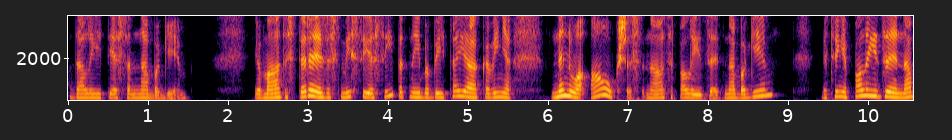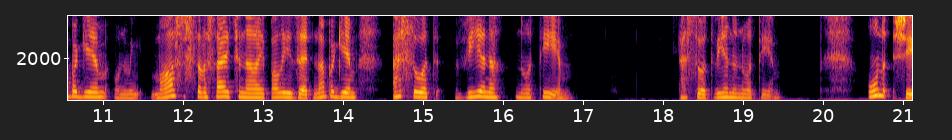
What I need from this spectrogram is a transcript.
dalīties ar nabagiem jo mātes Terēzes misijas īpatnība bija tajā, ka viņa ne no augšas nāca palīdzēt nabagiem, bet viņa palīdzēja nabagiem, un viņa māsas savas aicināja palīdzēt nabagiem, esot viena no tiem. Esot viena no tiem. Un šī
